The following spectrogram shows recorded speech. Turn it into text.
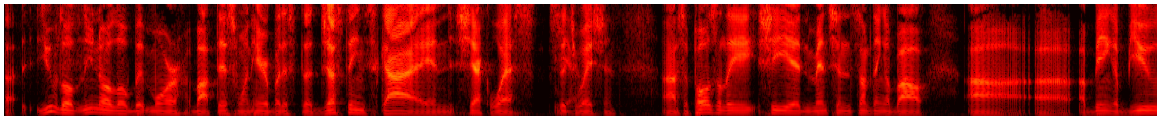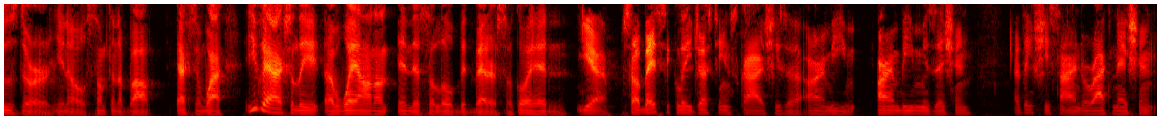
uh, you lo- you know a little bit more about this one here, but it's the Justine Skye and Sheck Wes situation. Uh, supposedly, she had mentioned something about uh, uh, uh, being abused, or you know something about X and Y. You can actually uh, weigh on, on in this a little bit better. So go ahead and Yeah. So basically, Justine Skye, she's a R&B R&B musician. I think she signed to Roc Nation.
